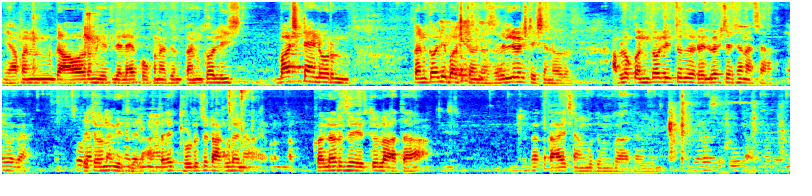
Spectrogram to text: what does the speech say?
हे आपण गावावरून घेतलेलं आहे कोकणातून कणकवली बस स्टँडवरून कणकवली बस स्टँड असं रेल्वे स्टेशनवरून आपलं कणकवलीचं जो रेल्वे स्टेशन असा. हे बघा त्याच्यावरून घेतलेलं. आता. हे थोडंसं टाकलं ना कलर जो येतो आता त्याला काय सांगू तुमका आता मी? जरासं गूळ टाकणार.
